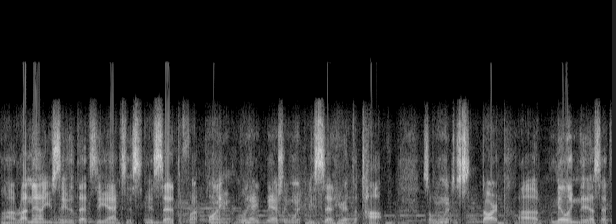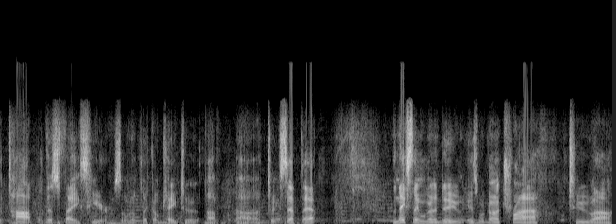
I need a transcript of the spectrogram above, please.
Uh, right now you see that that z-axis is set at the front plane. Well, we, we actually want it to be set here at the top. So we want to start uh, milling this at the top of this face here. So to click OK to, uh, uh, to accept that. The next thing we're going to do is we're going to try to uh,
